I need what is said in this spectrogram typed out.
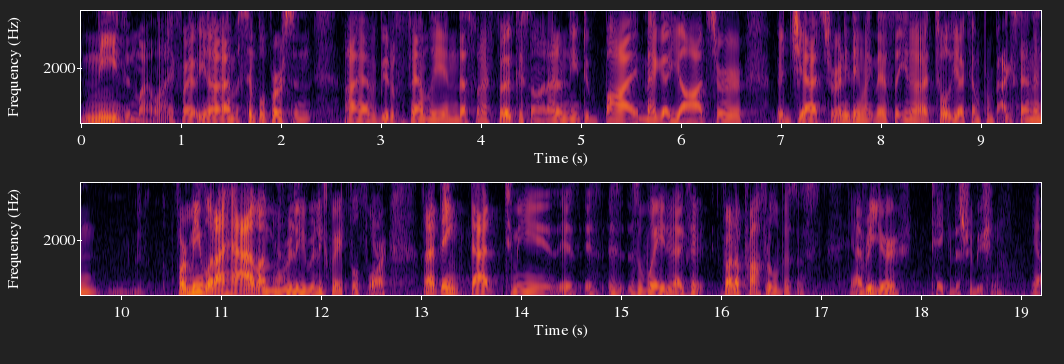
needs in my life. Right? You know, I'm a simple person. I have a beautiful family, and that's what I focus on. I don't need to buy mega yachts or, or jets or anything like that. So, you know, I told you I come from Pakistan, and for me, what I have, I'm Yeah. really, really grateful for. And I think that to me is, is, is, is a way to exit. Run a profitable business. Yeah. Every year, take a distribution. Yeah.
